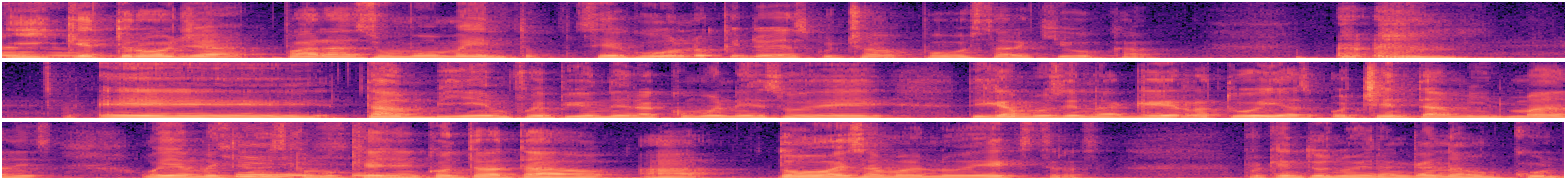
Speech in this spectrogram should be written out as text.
Y Ajá. que Troya para su momento, según lo que yo haya escuchado, puedo estar equivocado, eh, también fue pionera como en eso de, digamos, en la guerra tú veías 80 mil manes, obviamente no es Sí, como sí. que hayan contratado a toda esa mano de extras, porque entonces no hubieran ganado un culo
